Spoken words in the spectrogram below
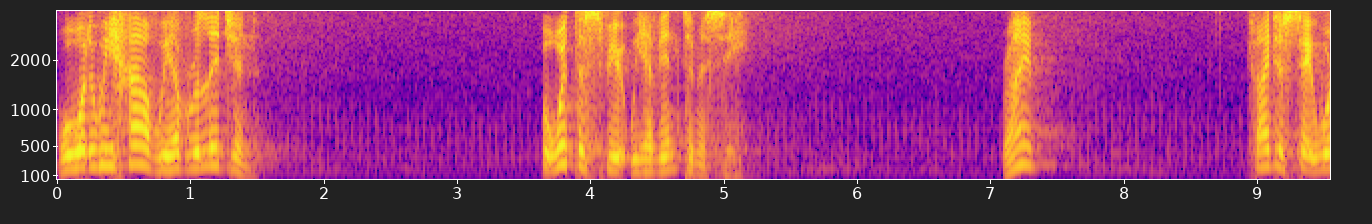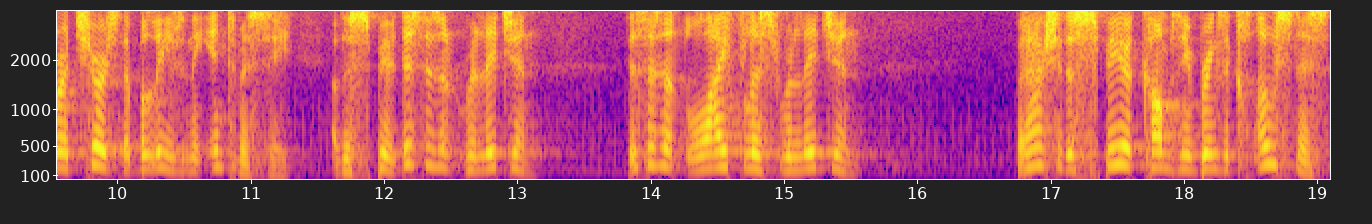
well, what do we have? We have religion. But with the Spirit, we have intimacy. Right? Can I just say, we're a church that believes in the intimacy of the Spirit. This isn't religion. This isn't lifeless religion. But actually, the Spirit comes and He brings a closeness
